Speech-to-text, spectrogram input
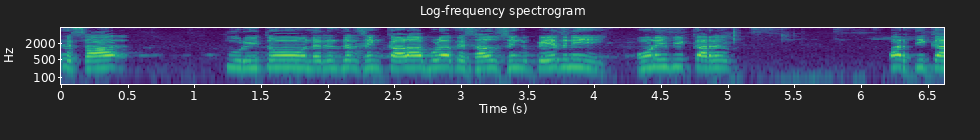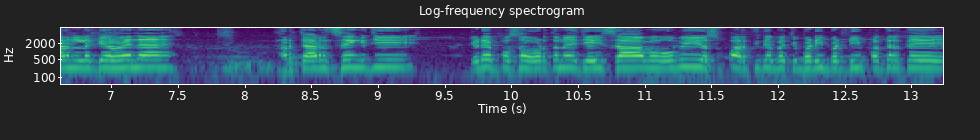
ਤੇ ਸਾ ਧੂਰੀ ਤੋਂ ਨਰਿੰਦਰ ਸਿੰਘ ਕਾਲਾ ਬੁਲਾ ਤੇ ਸਾਧੂ ਸਿੰਘ ਪੇਦਨੀ ਹੁਣੇ ਵੀ ਕਰ ਭਰਤੀ ਕਰਨ ਲੱਗੇ ਹੋਏ ਨੇ। ਹਰਚਰਨ ਸਿੰਘ ਜੀ ਜਿਹੜੇ ਪਸੌੜਤ ਨੇ ਜੇਈ ਸਾਹਿਬ, ਉਹ ਵੀ ਉਸ ਭਰਤੀ ਦੇ ਵਿੱਚ ਬੜੀ ਵੱਡੀ ਪੱਧਰ ਤੇ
